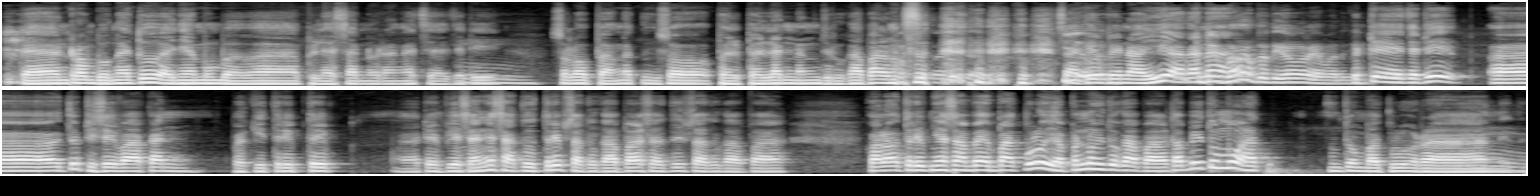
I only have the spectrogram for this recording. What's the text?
dan rombongan itu hanya membawa belasan orang aja. Jadi slow banget iso bal-balan nang jero kapal Mas. Saking pena iya Gede karena banget tuh kamar ya, Pak Andika? gede. Jadi eh, itu disewakan bagi trip-trip Eh, dan biasanya satu trip satu kapal, satu trip satu kapal. Kalau tripnya sampai 40 ya penuh itu kapal, tapi itu muat untuk 40 orang gitu.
